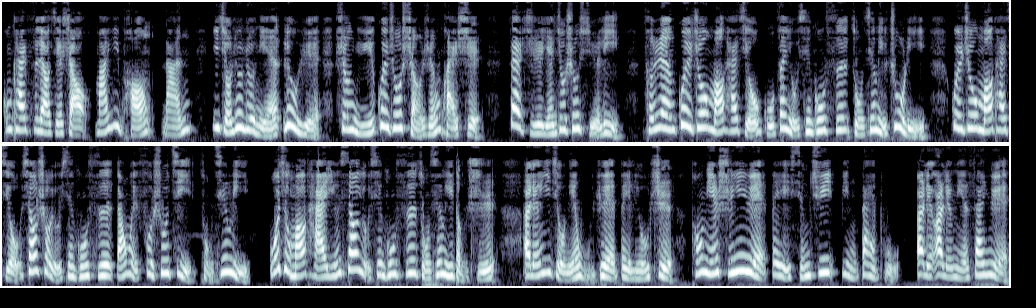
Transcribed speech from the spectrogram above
公开资料介绍，马玉鹏，男，一九六六年六月生于贵州省仁怀市，在职研究生学历，曾任贵州茅台酒股份有限公司总经理助理、贵州茅台酒销售有限公司党委副书记、总经理。国酒茅台营销有限公司总经理等职，二零一九年五月被留置，同年十一月被刑拘并逮捕。二零二零年三月，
